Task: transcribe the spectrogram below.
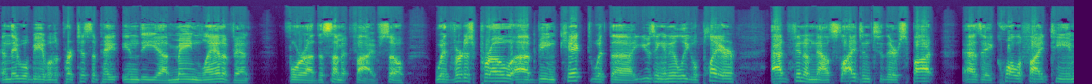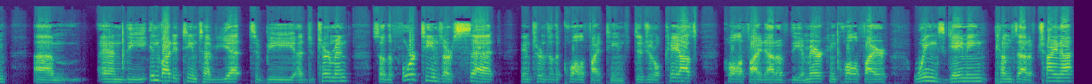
and they will be able to participate in the uh, main LAN event for uh, the Summit 5. So, with Virtus Pro uh, being kicked with uh, using an illegal player, Ad Finem now slides into their spot as a qualified team. Um, and the invited teams have yet to be uh, determined. So the four teams are set in terms of the qualified teams. Digital Chaos qualified out of the American qualifier. Wings Gaming comes out of China.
